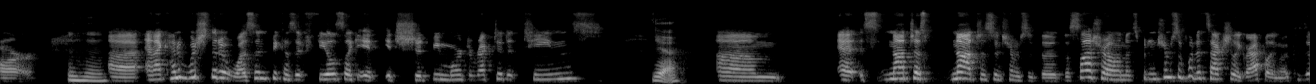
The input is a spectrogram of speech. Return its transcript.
R, Mhm. uh, and I kind of wish that it wasn't because it feels like it it should be more directed at teens. Yeah. Um, it's not just not just in terms of the the slasher elements, but in terms of what it's actually grappling with, because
